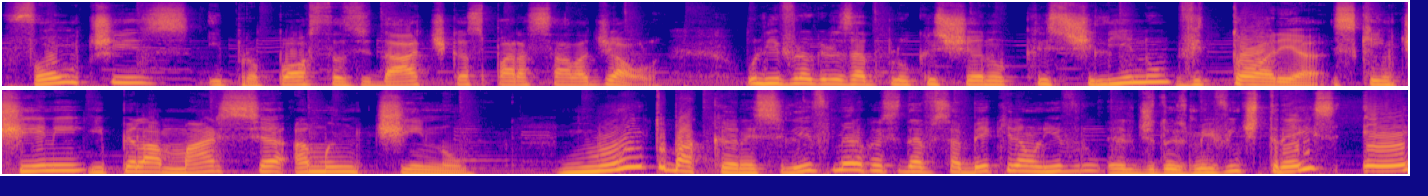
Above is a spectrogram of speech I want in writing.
Fontes e propostas didáticas para a sala de aula. O livro é organizado pelo Cristiano Cristilino, Vitória Schentini e pela Márcia Amantino. Muito bacana esse livro. Primeira coisa que você deve saber é que ele é um livro é de 2023 e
